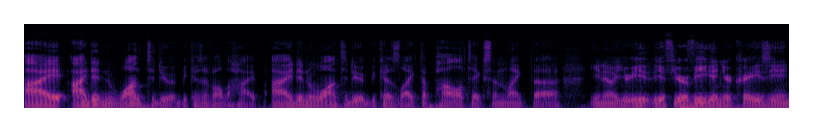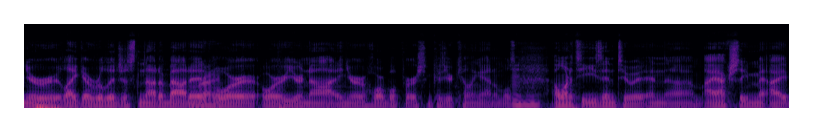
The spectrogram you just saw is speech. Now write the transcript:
i i didn't want to do it because of all the hype i didn't want to do it because like the politics and like the you know you're if you're a vegan you're crazy and you're like a religious nut about it Right. or or you're not and you're a horrible person because you're killing animals Mhm. I wanted to ease into it, and um, I actually met, I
